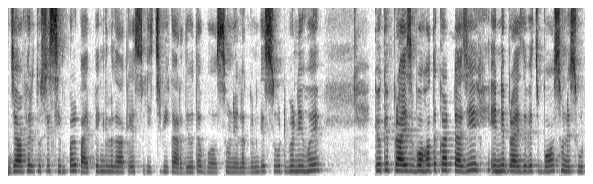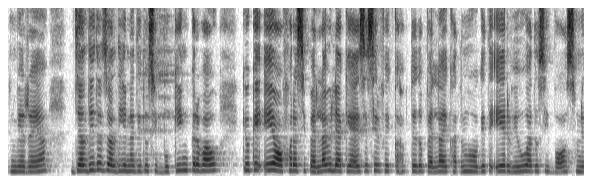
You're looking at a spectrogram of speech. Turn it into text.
ਜਾਂ ਫਿਰ ਤੁਸੀਂ ਸਿੰਪਲ ਪਾਈਪਿੰਗ ਲਗਾ ਕੇ ਸਟਿਚ ਵੀ ਕਰਦੇ ਹੋ ਤਾਂ ਬਹੁਤ ਸੋਹਣੇ ਲੱਗਣਗੇ ਸੂਟ ਬਣੇ ਹੋਏ। ਕਿਉਂਕਿ ਪ੍ਰਾਈਸ ਬਹੁਤ ਘੱਟ ਆ ਜੀ। ਇੰਨੇ ਪ੍ਰਾਈਸ ਦੇ ਵਿੱਚ ਬਹੁਤ ਸੋਹਣੇ ਸੂਟ ਮਿਲ ਰਹੇ ਆ। ਜਲਦੀ ਤੋਂ ਜਲਦੀ ਇਹਨਾਂ ਦੀ ਤੁਸੀਂ ਬੁਕਿੰਗ ਕਰਵਾਓ। ਕਿਉਂਕਿ ਇਹ ਆਫਰ ਅਸੀਂ ਪਹਿਲਾਂ ਵੀ ਲੈ ਕੇ ਆਏ ਸੀ, ਸਿਰਫ ਇੱਕ ਹਫ਼ਤੇ ਤੋਂ ਪਹਿਲਾਂ ਇਹ ਖਤਮ ਹੋ ਗਏ ਤੇ ਇਹ ਰਿਵਿਊ ਆ, ਤੁਸੀਂ ਬਹੁਤ ਸੋਹਣੇ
